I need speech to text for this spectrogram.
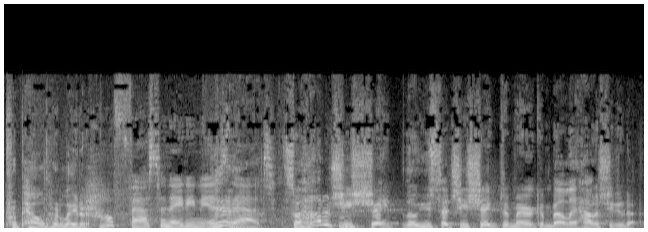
propelled her later. How fascinating is yeah. that? So how did she shape, though, you said she shaped American ballet. How does she do that?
